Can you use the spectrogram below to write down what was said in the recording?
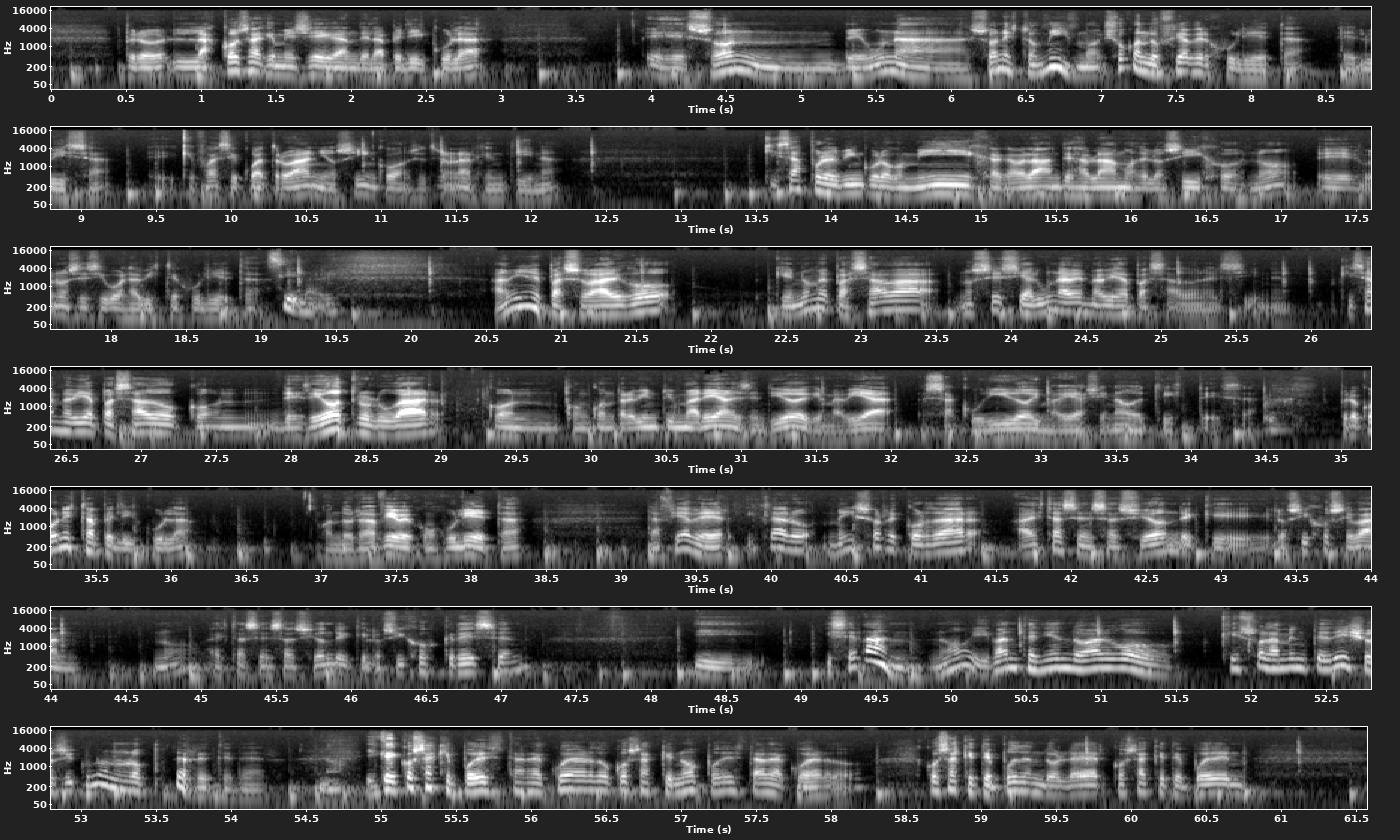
Pero las cosas que me llegan de la película eh, son de una. son estos mismos. Yo cuando fui a ver Julieta, eh, Luisa, eh, que fue hace cuatro años, cinco, cuando se estrenó en Argentina, quizás por el vínculo con mi hija, que hablaba, antes hablábamos de los hijos, ¿no? No sé si vos la viste, Julieta. Sí, la vi. A mí me pasó algo que no me pasaba, no sé si alguna vez me había pasado en el cine. Quizás me había pasado con desde otro lugar con, con Contraviento y Marea en el sentido de que me había sacudido y me había llenado de tristeza. Pero con esta película, cuando la fui a ver con Julieta, la fui a ver y claro, me hizo recordar a esta sensación de que los hijos se van, ¿no? A esta sensación de que los hijos crecen y, y se van, ¿no? Y van teniendo algo que es solamente de ellos y que uno no lo puede retener. No. Y que hay cosas que puedes estar de acuerdo, cosas que no puedes estar de acuerdo, cosas que te pueden doler, cosas que te pueden,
